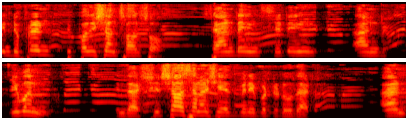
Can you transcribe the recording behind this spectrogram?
in different positions also. Standing, sitting, and even in the Shirshasana she has been able to do that. And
